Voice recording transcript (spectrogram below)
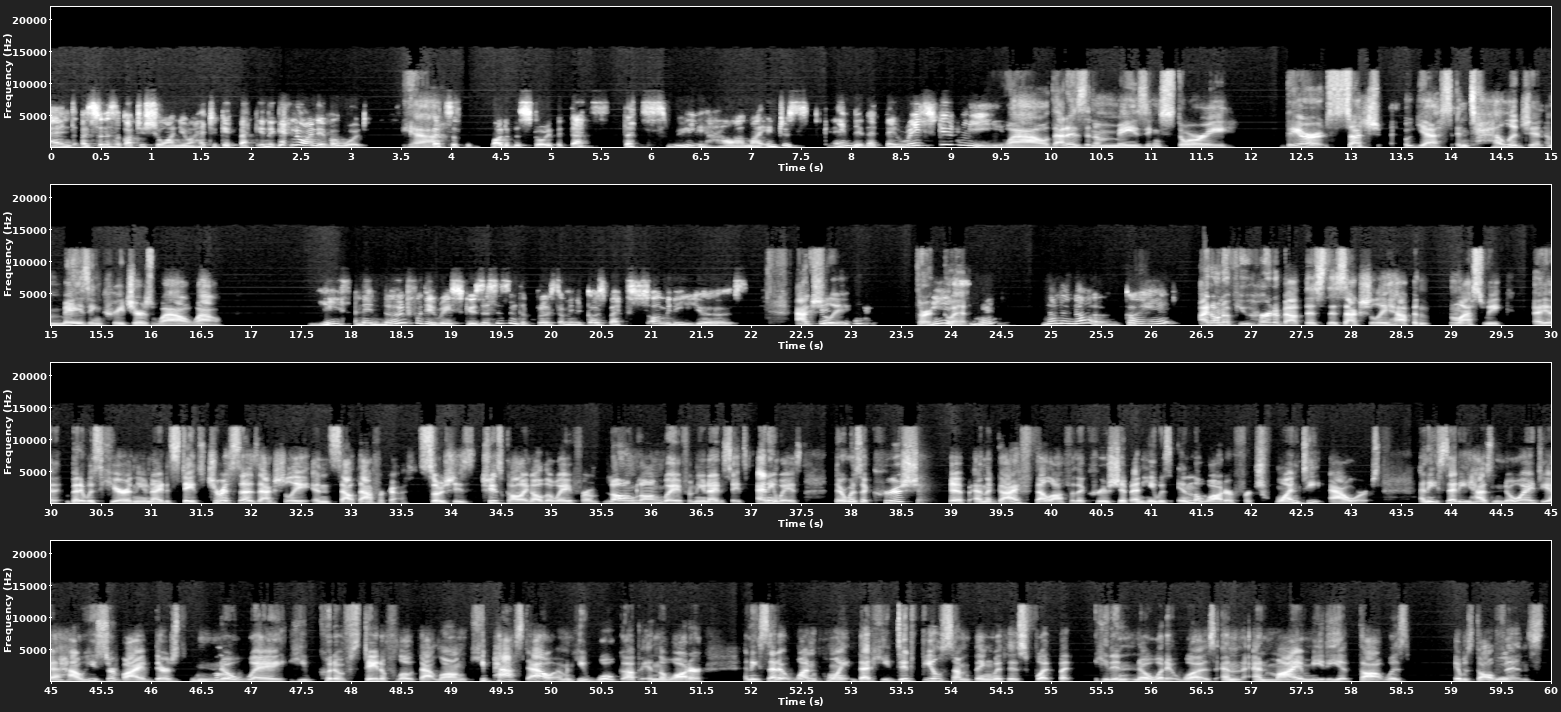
And as soon as I got to shore, I knew I had to get back in again, or I never would. Yeah, that's a part of the story. But that's that's really how my interest came there. That they rescued me. Wow, that is an amazing story. They are such yes, intelligent, amazing creatures. Wow, wow. Yes, and they're known for their rescues. This isn't the first. I mean, it goes back so many years. Actually, sorry, yes, go ahead. No, no, no. Go ahead. I don't know if you heard about this. This actually happened last week uh, but it was here in the United States. Charissa is actually in South Africa, so she's she's calling all the way from long, long way from the United States. Anyways, there was a cruise ship, and the guy fell off of the cruise ship, and he was in the water for twenty hours. And he said he has no idea how he survived. There's no way he could have stayed afloat that long. He passed out. I mean, he woke up in the water. And he said at one point that he did feel something with his foot, but he didn't know what it was. And and my immediate thought was, it was dolphins.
